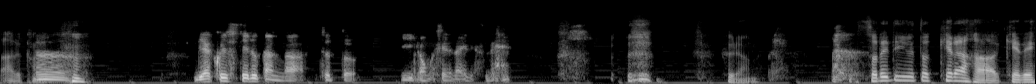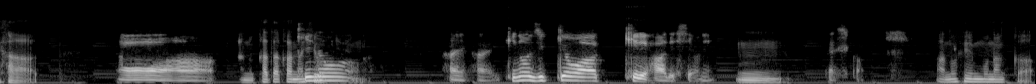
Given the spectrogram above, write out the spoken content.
あるかな。うん。略してる感がちょっといいかもしれないですね。フラム。それで言うと、ケラハー、ケレハー、ああの、カタカナ表記はいはい。昨日実況はケレハーでしたよね。うん。確か。あの辺もなんか、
